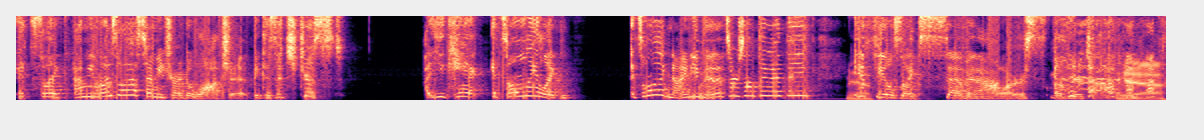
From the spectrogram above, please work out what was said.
it's like, I mean, when's the last time you tried to watch it? Because it's just, uh, you can't, it's only like, it's only like 90 minutes or something, I think. Yeah. It feels like seven hours of your time. Yeah,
